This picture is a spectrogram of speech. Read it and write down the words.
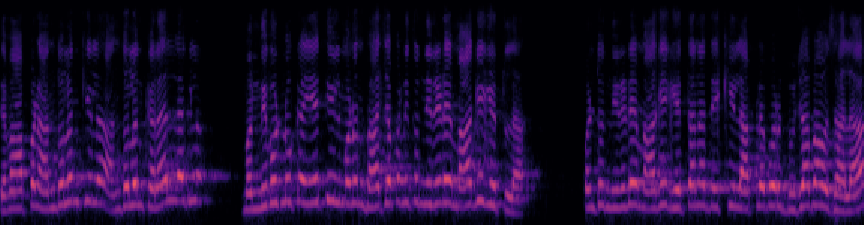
तेव्हा आपण आंदोलन केलं आंदोलन करायला लागलं. मग निवडणुका येतील म्हणून भाजपने तो निर्णय मागे घेतला. पण तो निर्णय मागे घेताना देखील आपल्याबरोबर दुजाभाव झाला.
